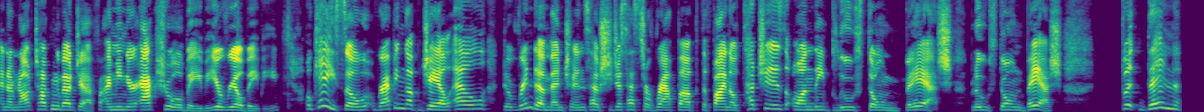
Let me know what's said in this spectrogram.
And I'm not talking about Jeff. I mean your actual baby, your real baby. Okay, so wrapping up JLL, Dorinda mentions how she just has to wrap up the final touches on the Bluestone Bash. Bluestone Bash. But then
